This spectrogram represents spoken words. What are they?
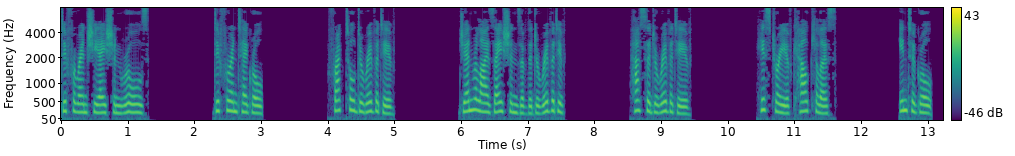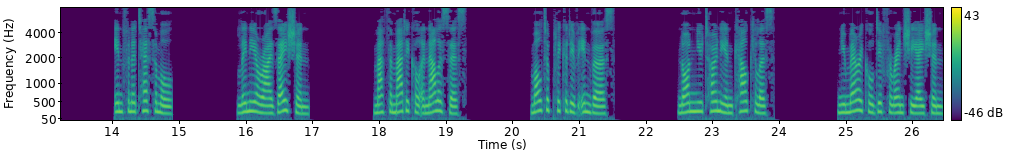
Differentiation rules. Differintegral. Fractal derivative. Generalizations of the derivative. Hasse derivative. History of calculus. Integral. Infinitesimal. Linearization. Mathematical analysis. Multiplicative inverse. Non-Newtonian calculus. Numerical differentiation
